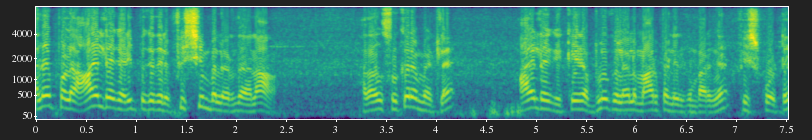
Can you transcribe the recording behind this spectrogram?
அதே போல் ஆயில் ரேக் அடிப்புக்கிறதுல ஃபிஷ் சிம்பிள் இருந்ததுன்னா அதாவது சுக்கரமேட்டில் ஆயில் ரேக்கு கீழே ப்ளூ கலரில் மார்க் பண்ணியிருக்கும் பாருங்கள் ஃபிஷ் போட்டு.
